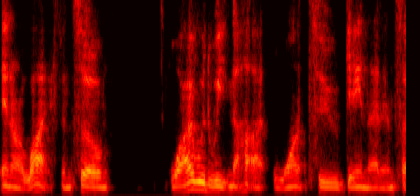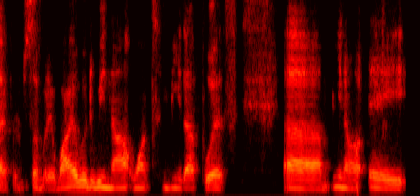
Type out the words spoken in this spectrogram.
in our life. And so, why would we not want to gain that insight from somebody? Why would we not want to meet up with, um, you know, a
